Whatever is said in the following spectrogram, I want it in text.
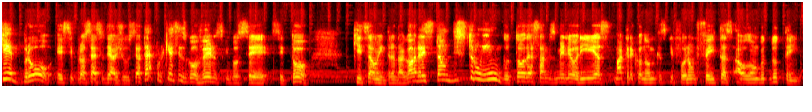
quebrou esse processo de ajuste, até porque esses governos que você citou que estão entrando agora, eles estão destruindo todas essas melhorias macroeconômicas que foram feitas ao longo do tempo.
